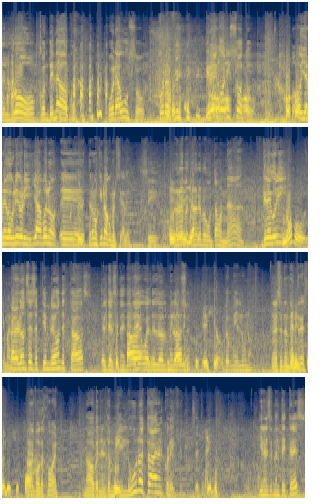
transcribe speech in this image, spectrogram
del robo. condenado por, por abuso, por Gregory Soto. Oye, amigo Gregory, ya, bueno, eh, tenemos que irnos a comerciales. Sí. No, Eh, le, no le pues. preguntamos nada. Gregory, No, pues. Para el 11 de septiembre, ¿dónde estabas? ¿El del 73 estaba- o el del estaba en 2011? el colegio. 2001. En el En 73. el colegio En estaba. el voz de joven. No, pero en el 2001 estaba en el colegio. Sí, pues. ¿Y en el 73?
